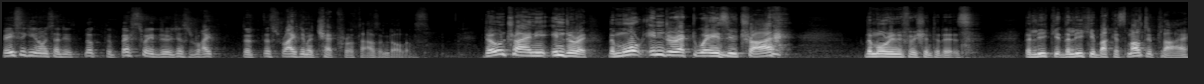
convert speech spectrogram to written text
basic economics tells you, look, the best way to do it is just write, just write him a check for $1,000. Don't try any indirect, the more indirect ways you try, the more inefficient it is. The leaky, the leaky buckets multiply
